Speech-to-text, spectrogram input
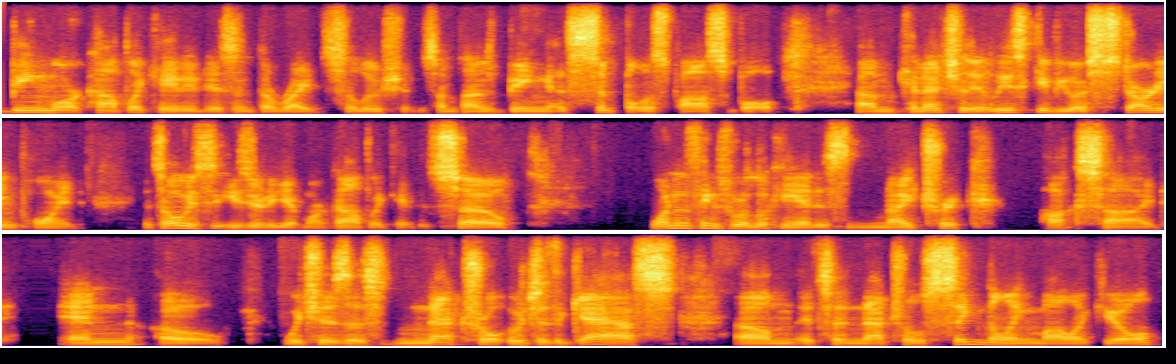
being more complicated isn't the right solution sometimes being as simple as possible um, can actually at least give you a starting point it's always easier to get more complicated so one of the things we're looking at is nitric oxide NO, which is a natural, which is a gas. Um, it's a natural signaling molecule.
